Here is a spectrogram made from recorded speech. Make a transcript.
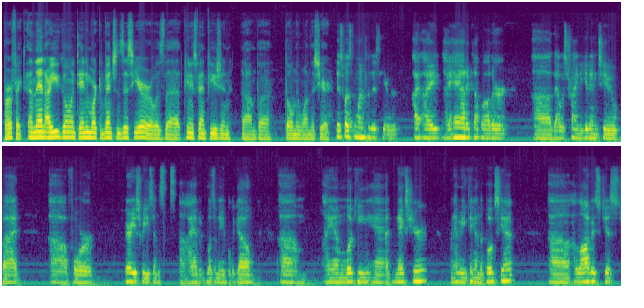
Perfect. And then, are you going to any more conventions this year, or was the Phoenix Fan Fusion um, the the only one this year? This was the one for this year. I I, I had a couple other uh, that I was trying to get into, but uh, for various reasons, uh, I haven't wasn't able to go. Um, I am looking at next year. I don't have anything on the books yet. Uh, a lot of it's just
